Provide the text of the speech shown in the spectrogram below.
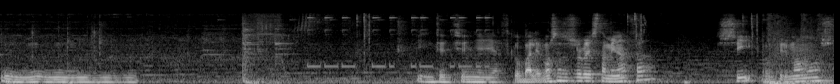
Uh, uh, uh, Intención y hallazgo. Vale, vamos a resolver esta amenaza. Sí, confirmamos.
